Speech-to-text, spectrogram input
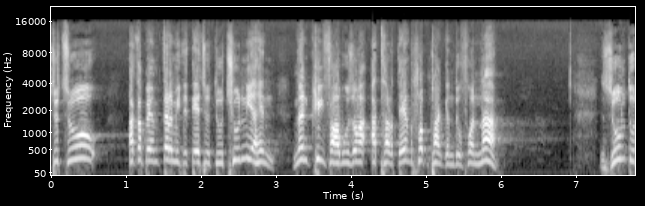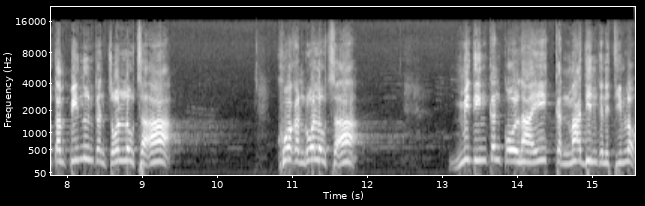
Chu chu akapem termi te te chu tu chun ni hin nan khri fa bu zonga athar tem rop than kan du phone na. Zoom tu tam pinun kan chon lo cha a. Khua kan ro lo cha a. Miding kan kol nai kan ma din kan tim lo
